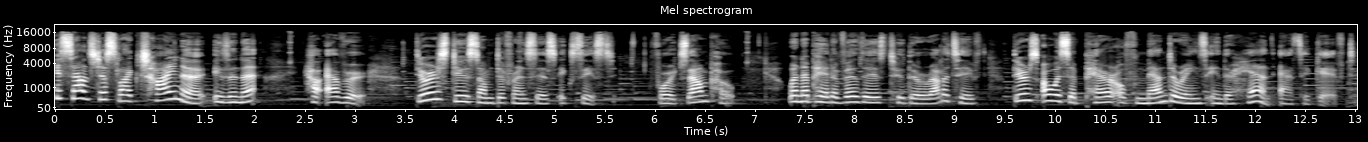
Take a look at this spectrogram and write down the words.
It sounds just like China, isn't it? However, there are still some differences exist. For example, when I paid a visit to their relatives, there's always a pair of mandarins in their hand as a gift.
